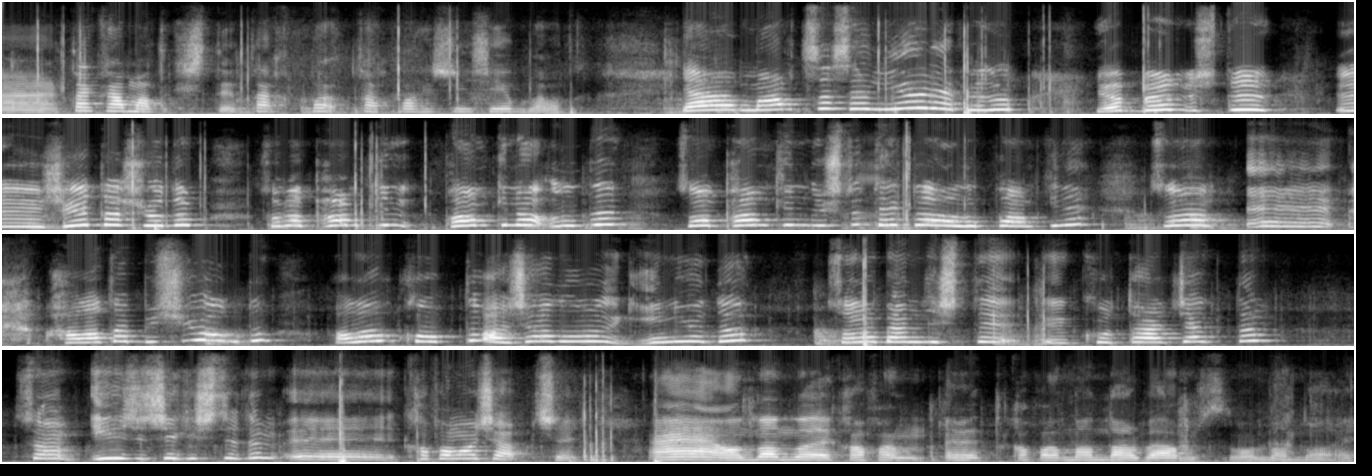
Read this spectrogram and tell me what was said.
Ee, takamadık işte. Takma, takmak için şey bulamadık. Ya Mahmut Usta sen niye öyle yapıyordun? Ya ben işte e, şey taşıyordum. Sonra pumpkin pumpkin atladı. Sonra pumpkin düştü. Tekrar aldık pumpkin'i. Sonra e, halata bir şey oldu. Halat koptu. Aşağı doğru iniyordu. Sonra ben de işte e, kurtaracaktım. Sonra iyice çekiştirdim. E, kafama çarptı şey. He, ondan dolayı kafan evet kafandan darbe almışsın ondan dolayı.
